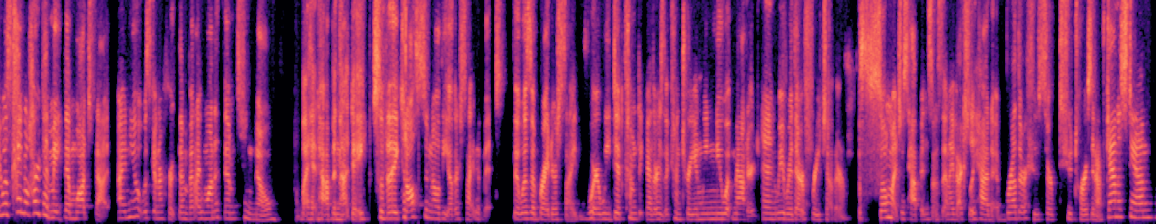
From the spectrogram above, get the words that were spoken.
it was kind of hard to make them watch that. I knew it was going to hurt them, but I wanted them to know what had happened that day so that they could also know the other side of it. There was a brighter side where we did come together as a country and we knew what mattered and we were there for each other. So much has happened since then. I've actually had a brother who served two tours in Afghanistan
